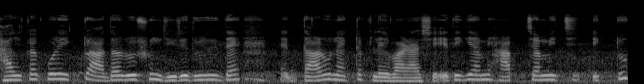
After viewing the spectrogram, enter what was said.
হালকা করে একটু আদা, রসুন, জিরে ধুরে দেয় দারুণ একটা ফ্লেভার আসে। এদিকে আমি হাফ চামচ একটু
